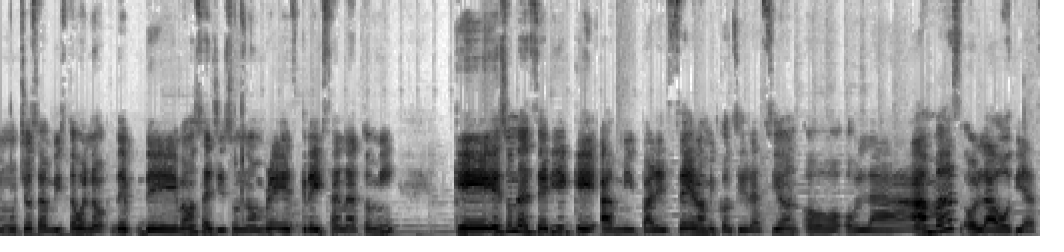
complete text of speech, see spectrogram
muchos han visto, bueno, de, vamos a decir su nombre, es Grey's Anatomy, que es una serie que a mi parecer o a mi consideración o, o la amas o la odias.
